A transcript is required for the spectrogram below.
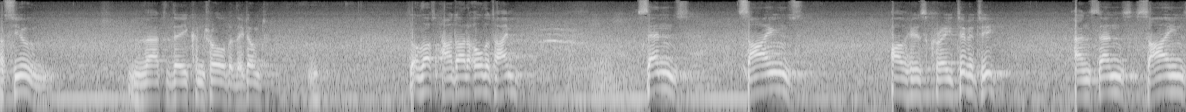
assume that they control but they don't. So Allah subhanahu wa ta'ala all the time sends signs of His creativity and sends signs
